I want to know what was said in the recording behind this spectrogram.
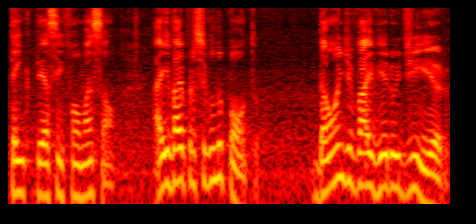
tem que ter essa informação. Aí vai para o segundo ponto. Da onde vai vir o dinheiro?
